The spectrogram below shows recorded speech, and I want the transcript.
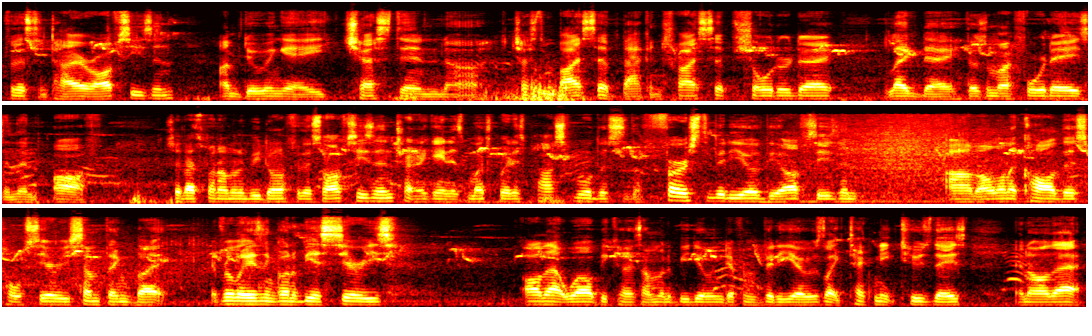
for this entire off season. I'm doing a chest and uh, chest and bicep, back and tricep, shoulder day, leg day. Those are my four days, and then off. So that's what I'm gonna be doing for this off season. Trying to gain as much weight as possible. This is the first video of the off season. Um, I want to call this whole series something, but it really isn't going to be a series all that well because I'm going to be doing different videos like Technique Tuesdays and all that.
